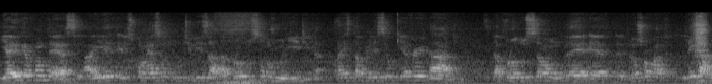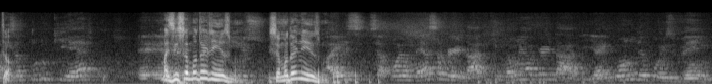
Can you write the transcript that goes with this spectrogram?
E aí o que acontece? Aí eles começam a utilizar da produção jurídica para estabelecer o que é verdade, da produção é, é, transforma, legaliza tudo que é, é, é Mas isso é modernismo. Isso é modernismo. Aí eles se apoiam nessa verdade que não é a verdade. E aí quando depois vem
